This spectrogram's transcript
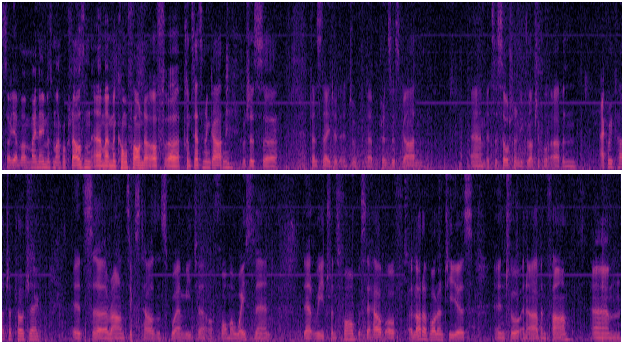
So yeah, my, my name is Marco Clausen. Um, I'm a co-founder of uh, Prinzessinnengarten, which is uh, translated into uh, Princess Garden. Um, it's a social and ecological urban agriculture project. It's uh, around 6,000 square meter of former wasteland that we transformed with the help of a lot of volunteers into an urban farm. Um,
